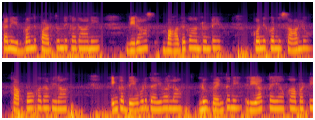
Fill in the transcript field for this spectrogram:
తను ఇబ్బంది పడుతుంది కదా అని విరాస్ బాధగా అంటుంటే కొన్ని కొన్నిసార్లు తప్పవు కదా విరాస్. ఇంకా దేవుడి దయ వల్ల నువ్వు వెంటనే రియాక్ట్ అయ్యావు కాబట్టి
